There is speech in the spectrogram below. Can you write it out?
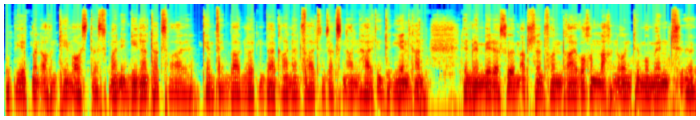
wählt man auch ein Thema aus, das man in die Landtagswahlkämpfe in Baden-Württemberg, Rheinland-Pfalz und Sachsen-Anhalt integrieren kann. Denn wenn wir das so im Abstand von drei Wochen machen und im Moment äh,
